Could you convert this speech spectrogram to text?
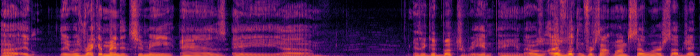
Uh, it it was recommended to me as a um, is a good book to read, and I was I was looking for something on similar subject,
